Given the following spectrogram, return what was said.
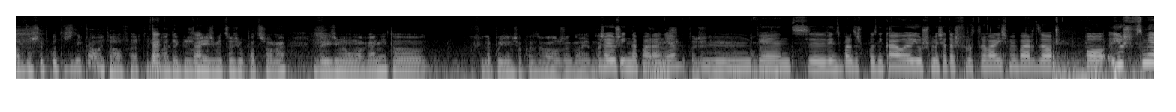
bardzo szybko też znikały te oferty. Tak, Nawet jak już tak. mieliśmy coś upatrzone, byliśmy umawiani, to chwilę później się okazywało, że no jednak. Że już inna para, Że już nie? ktoś Mm, więc, y, więc bardzo szybko znikały. Już my się też frustrowaliśmy bardzo. Po, już w sumie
